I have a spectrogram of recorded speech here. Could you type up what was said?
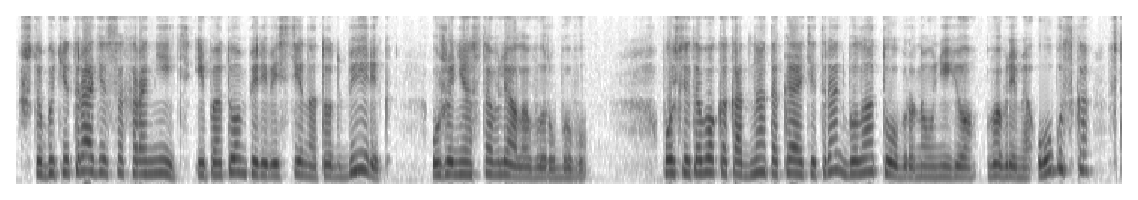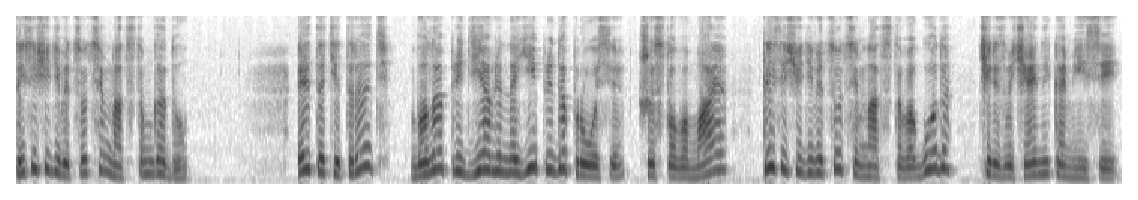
чтобы тетради сохранить и потом перевести на тот берег, уже не оставляла Вырубову. После того, как одна такая тетрадь была отобрана у нее во время обыска в 1917 году. Эта тетрадь была предъявлена ей при допросе 6 мая 1917 года чрезвычайной комиссией.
